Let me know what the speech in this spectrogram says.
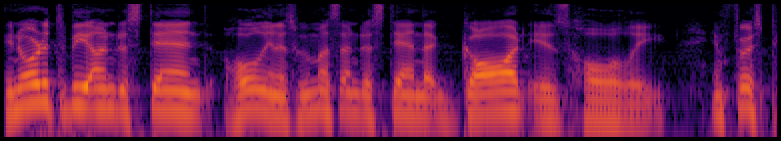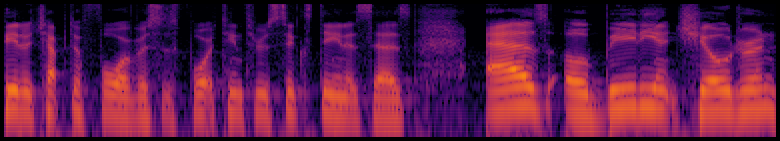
In order to be understand holiness, we must understand that God is holy. In 1 Peter chapter 4, verses 14 through 16, it says, As obedient children,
